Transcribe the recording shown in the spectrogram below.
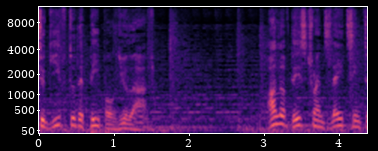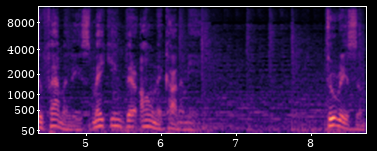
To give to the people you love. All of this translates into families making their own economy. Tourism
